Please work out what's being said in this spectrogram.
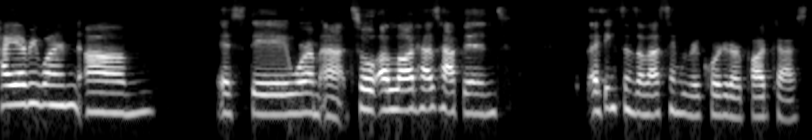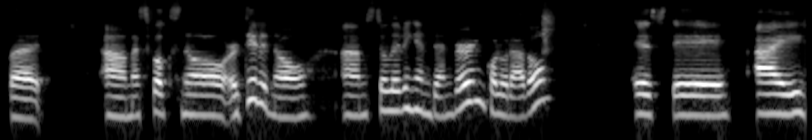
Hi everyone. Um, este where I'm at. So a lot has happened. I think since the last time we recorded our podcast, but um, as folks know or didn't know, I'm still living in Denver, in Colorado. Este, I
